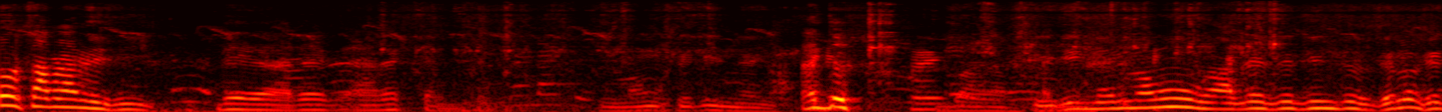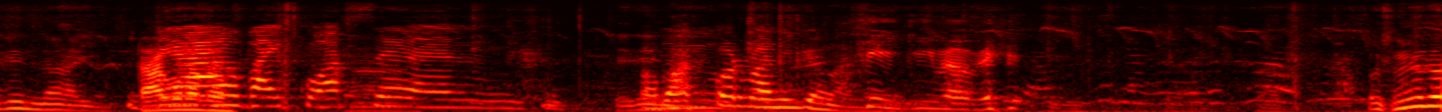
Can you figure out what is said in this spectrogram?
ও চাপড়া নিয়েছি। শুনে তো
